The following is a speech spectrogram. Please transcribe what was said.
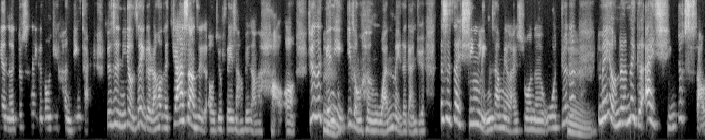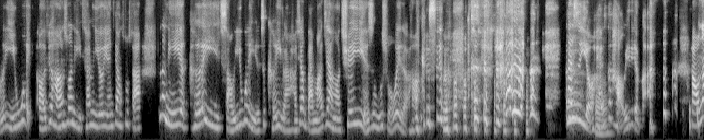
面呢，就是那个东西很精彩，就是你有这个，然后再加上这个，哦，就非常非常的好哦，就是给你一种很完美的感觉。但是在心灵上面来说呢，我觉得没有那那个爱情就少了一味啊，就好像说你柴米油盐酱醋茶，那你也可以少一味也是可以啦，好像打麻将啊，缺一也是无所谓的哈。可是，但是有还是好一点吧。好，那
